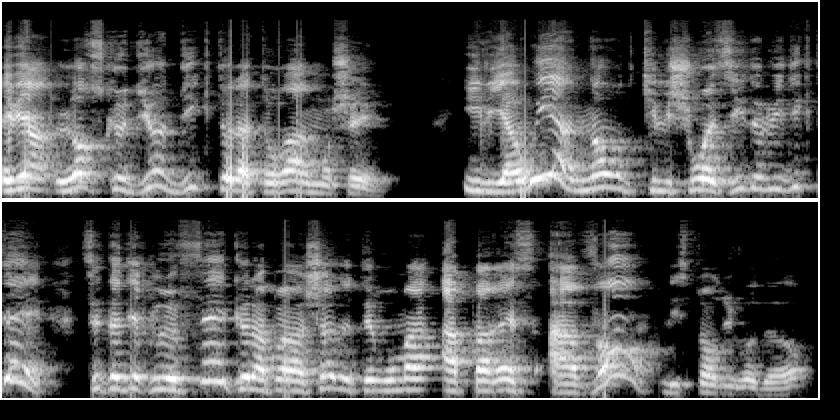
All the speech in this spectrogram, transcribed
eh bien, lorsque Dieu dicte la Torah à Moshe, il y a oui un ordre qu'il choisit de lui dicter. C'est-à-dire que le fait que la paracha de Teruma apparaisse avant l'histoire du Vaudor,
